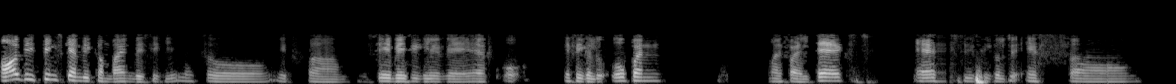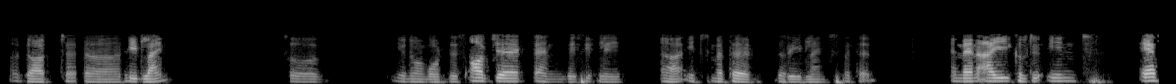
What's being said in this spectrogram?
all these things can be combined basically. So if um, say basically the f, f equal to open my file text s is equal to f um, dot uh, read line. So you know about this object and basically uh, its method the read lines method. And then i equal to int f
